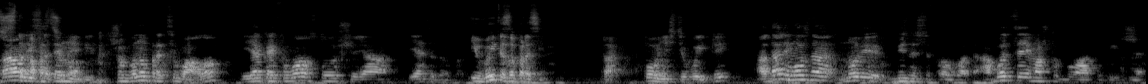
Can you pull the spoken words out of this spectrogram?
Правильний системний бізнес. Щоб воно працювало, і я кайфував з того, що я, я це зробив. І вийти за операційний. Так, повністю вийти. А далі можна нові бізнеси пробувати, або цей масштабувати більше.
